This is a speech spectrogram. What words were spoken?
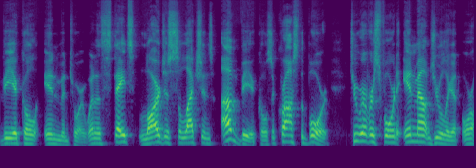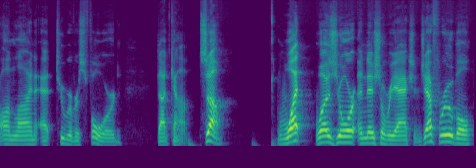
vehicle inventory, one of the state's largest selections of vehicles across the board. Two Rivers Ford in Mount Juliet or online at tworiversford.com. So, what was your initial reaction? Jeff Rubel,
